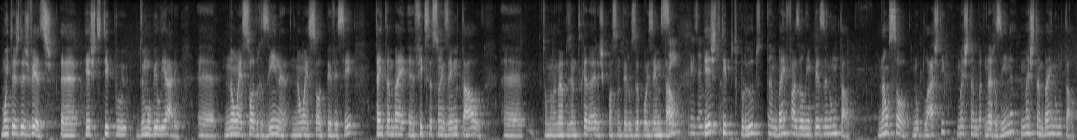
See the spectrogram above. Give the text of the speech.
muitas das vezes eh, este tipo de mobiliário eh, não é só de resina, não é só de PVC, tem também fixações em metal. Estou-me a lembrar, por exemplo, de cadeiras que possam ter os apoios em metal. Sim, por exemplo. Este tipo de produto também faz a limpeza no metal. Não só no plástico, mas também na resina, mas também no metal.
